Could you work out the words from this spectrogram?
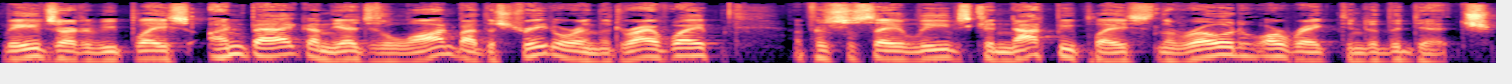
Leaves are to be placed unbagged on the edge of the lawn, by the street, or in the driveway. Officials say leaves cannot be placed in the road or raked into the ditch.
